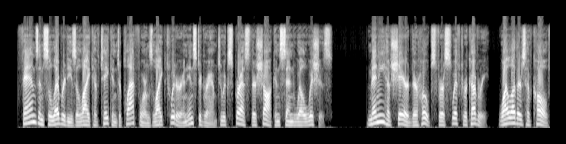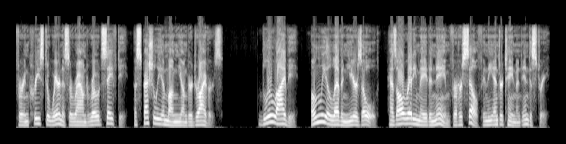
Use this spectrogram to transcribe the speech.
Fans and celebrities alike have taken to platforms like Twitter and Instagram to express their shock and send well wishes. Many have shared their hopes for a swift recovery, while others have called for increased awareness around road safety, especially among younger drivers. Blue Ivy, only 11 years old, has already made a name for herself in the entertainment industry.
